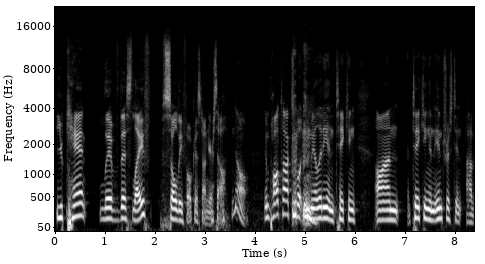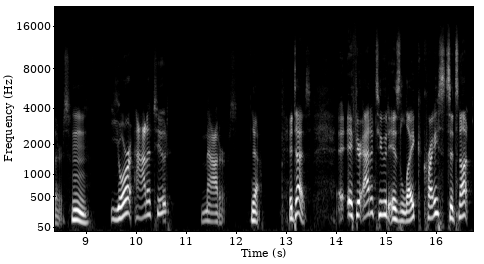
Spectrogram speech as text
you can't live this life solely focused on yourself. No. And Paul talks about humility and taking on taking an interest in others. Hmm. Your attitude matters. Yeah, it does. If your attitude is like Christ's, it's not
